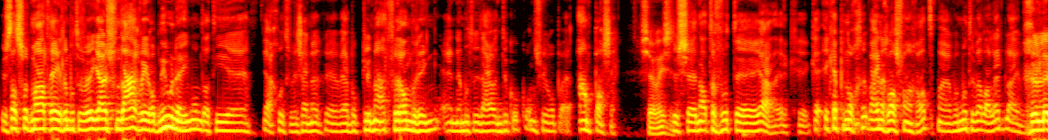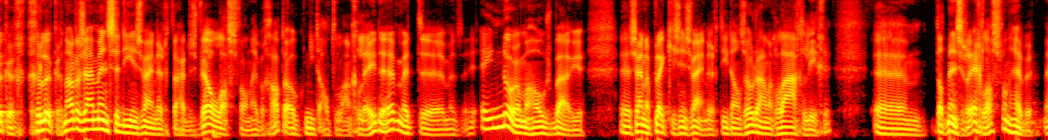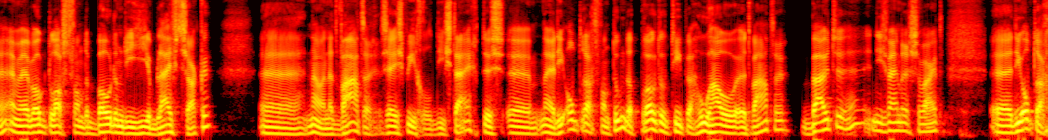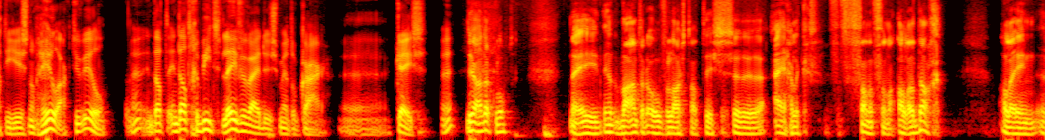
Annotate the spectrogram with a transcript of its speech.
Dus dat soort maatregelen moeten we juist vandaag weer opnieuw nemen. Omdat die, eh, ja goed, we, zijn ook, eh, we hebben ook klimaatverandering. En dan moeten we daar natuurlijk ook ons weer op eh, aanpassen. Zo is het. Dus eh, natte voet, eh, ja, ik, ik, ik heb er nog weinig last van gehad. Maar we moeten wel alert blijven. Gelukkig, gelukkig. Nou, er zijn mensen die in Zwijndrecht daar dus wel last van hebben gehad. Ook niet al te lang geleden, hè, met, eh, met enorme hoosbuien. Zijn er plekjes in Zwijndrecht die dan zodanig laag liggen... ehm, dat mensen er echt last van hebben. Hè. En we hebben ook last van de bodem die hier blijft zakken. Eh, nou, en het water, zeespiegel, die stijgt. Dus eh, nou ja, die opdracht van toen, dat prototype... hoe houden we het water buiten hè, in die Zwijndrechtse waard... eh, die opdracht die is nog heel actueel. Hè. In, dat, in dat gebied leven wij dus met elkaar. eh, Kees, hè? Ja, dat klopt. Nee, wateroverlast dat is eigenlijk van, van alle dag. Alleen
